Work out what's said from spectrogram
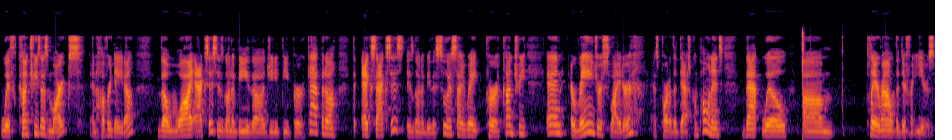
with countries as marks and hover data. The y-axis is going to be the GDP per capita. The x-axis is going to be the suicide rate per country and a ranger slider as part of the dash components that will um, play around with the different years.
